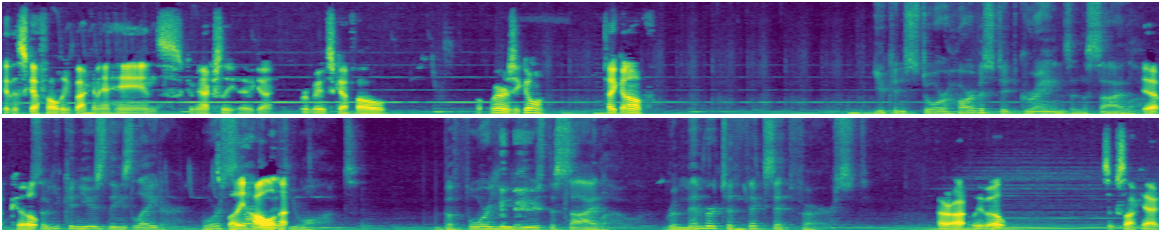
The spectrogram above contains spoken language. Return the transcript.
get the scaffolding back in our hands? Can we actually, there we go, remove scaffold. Where has he gone? Taken off. You can store harvested grains in the silo. Yep, cool. So you can use these later, or It's bloody sell hole them if you want. Before you use the silo, remember to fix it first. Alright, we will. This looks like our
